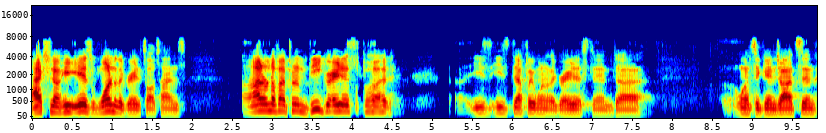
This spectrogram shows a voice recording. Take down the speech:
Actually, no, he is one of the greatest of all times. I don't know if I put him the greatest, but he's he's definitely one of the greatest. And uh, once again, Johnson,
